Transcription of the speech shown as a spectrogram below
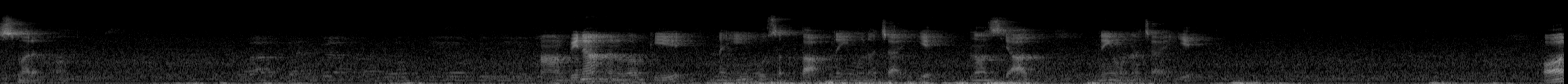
स्मरण हाँ। हाँ बिना अनुभव किए नहीं हो सकता, नहीं होना चाहिए। न सियाद नहीं होना चाहिए। और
